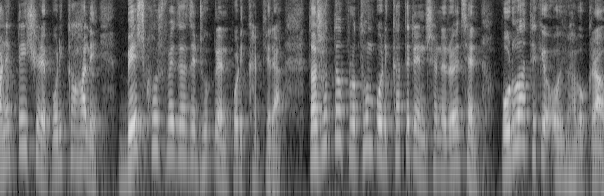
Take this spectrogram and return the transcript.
অনেকটাই সেরে পরীক্ষা হলে বেশ খোশ মেজাজে ঢুকলেন পরীক্ষার্থীরা। তা সত্ত্বেও প্রথম পরীক্ষাতে টেনশনে রয়েছেন পড়ুয়া থেকে অভিভাবকরাও।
